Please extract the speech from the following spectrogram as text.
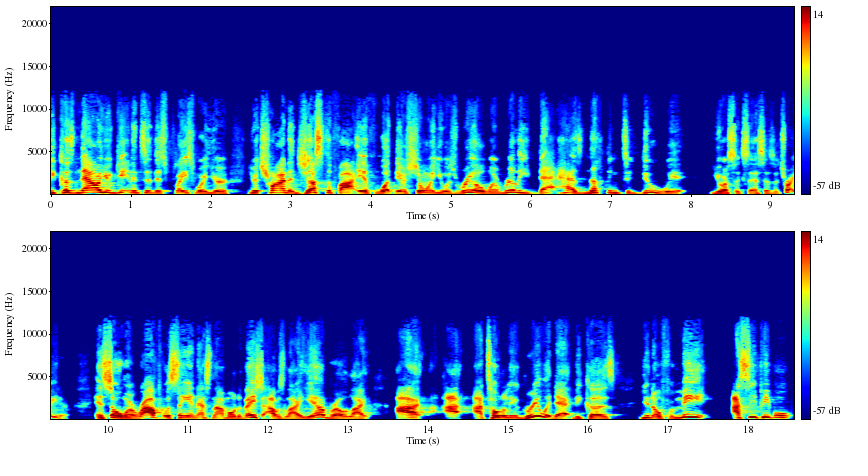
because now you're getting into this place where you're you're trying to justify if what they're showing you is real when really that has nothing to do with your success as a trader. And so when Ralph was saying that's not motivation, I was like, yeah, bro, like I I I totally agree with that because you know, for me, I see people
